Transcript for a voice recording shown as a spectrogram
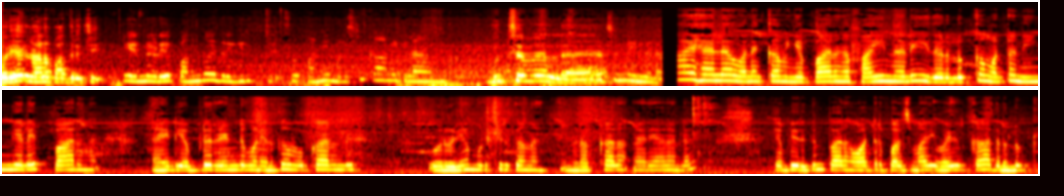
ஒரே ஒரு வேலை பார்த்துருச்சு. என்னுடைய பங்கும் இதில் இருக்கு. ஸோ பண்ணி முடிச்சுட்டு காமிக்கலாம். மிச்சமே இல்ல. பிரச்சனை இல்லைடா. ஹாய் ஹலோ வணக்கம். இங்கே பாருங்க ஃபைனலி இதோட லுக்கை மட்டும் நீங்களே பாருங்க. நைட்டு எப்படி ரெண்டு மணி வரைக்கும் உட்கார்ந்து ஒரு வழியாக முடிச்சிருக்காங்க. என்னோட அக்கா தான் வேறு யாரும் இல்லை. எப்படி இருக்குன்னு பாருங்க. வாட்டர் ஃபால்ஸ் மாதிரி இருக்கா? அதோட லுக்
